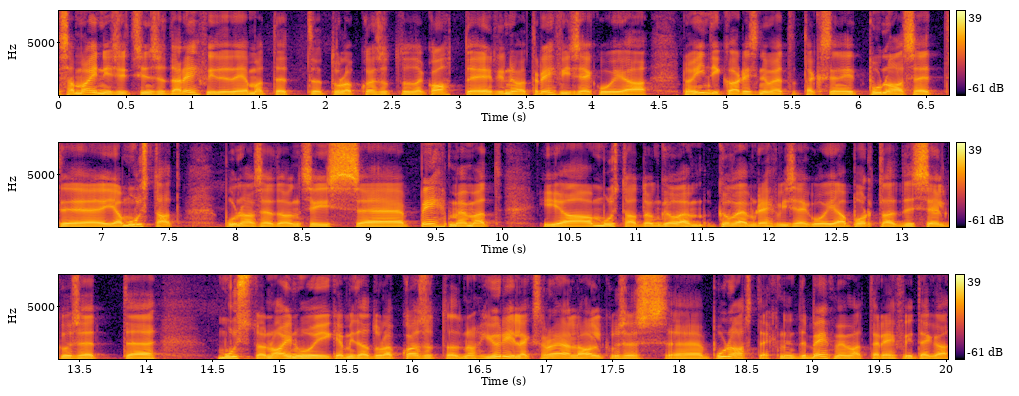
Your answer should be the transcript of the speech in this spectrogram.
sa mainisid siin seda rehvide teemat, et tuleb kasutada kahte erinevat rehvisegu ja no Indikaaris nimetatakse neid punased ja mustad. punased on siis äh, pehmemad ja mustad on kõvem, kõvem rehvisegu ja Portlandis selgus, et must on ainuõige, mida tuleb kasutada, noh Jüri läks rajale alguses äh, punaste ehk nende pehmemate rehvidega.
